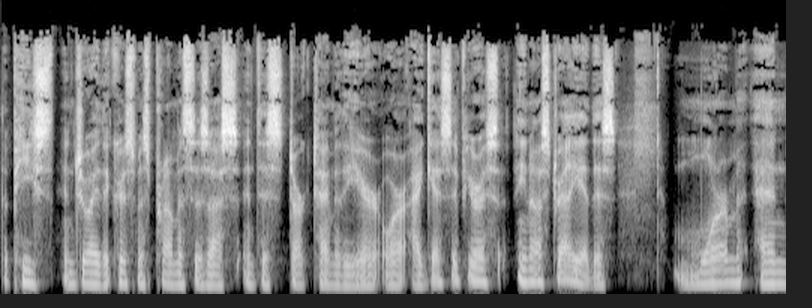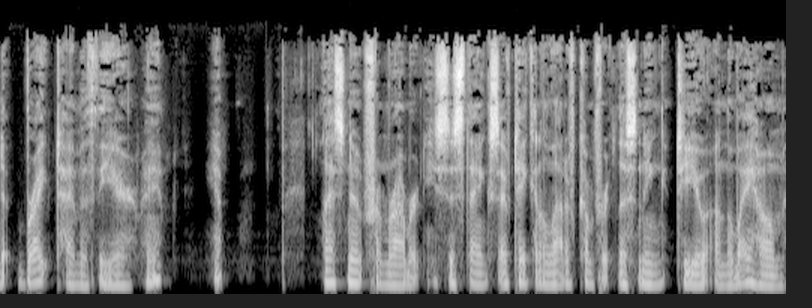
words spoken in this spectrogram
the peace and joy that Christmas promises us at this dark time of the year. Or I guess if you're in Australia, this warm and bright time of the year, right? Yep. Last note from Robert. He says, thanks. I've taken a lot of comfort listening to you on the way home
